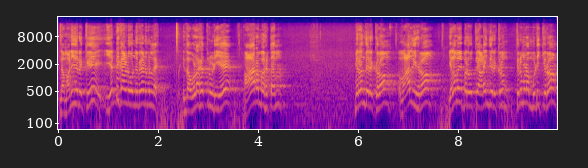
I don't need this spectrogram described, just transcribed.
இந்த மனிதனுக்கு எட்டு கார்டு ஒன்று வேணுமில்ல. இந்த உலகத்தினுடைய ஆரம்பகட்டம் பிறந்திருக்கிறோம் வாழ்கிறோம் இளமை பருவத்தை அடைந்திருக்கிறோம் திருமணம் முடிக்கிறோம்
